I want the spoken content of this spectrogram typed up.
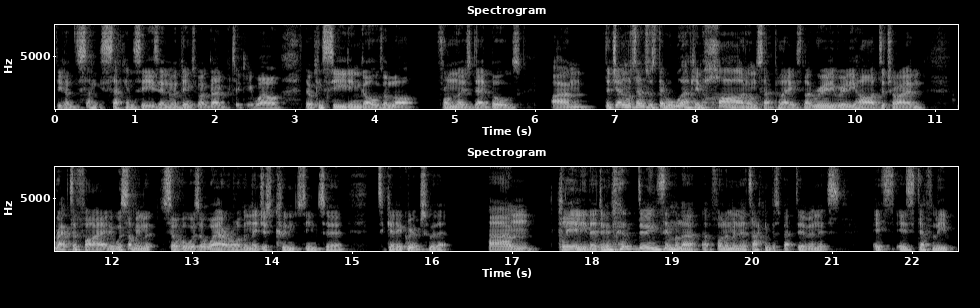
you know the second season when things weren't going particularly well. They were conceding goals a lot from those dead balls. Um, the general sense was they were working hard on set plays, like really, really hard to try and rectify it. And it was something that Silva was aware of, and they just couldn't seem to to get a grips with it. Um, clearly, they're doing doing similar at Fulham in an attacking perspective, and it's it's it's definitely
